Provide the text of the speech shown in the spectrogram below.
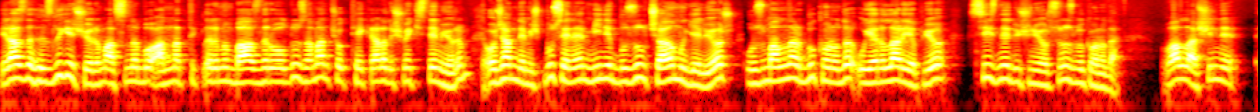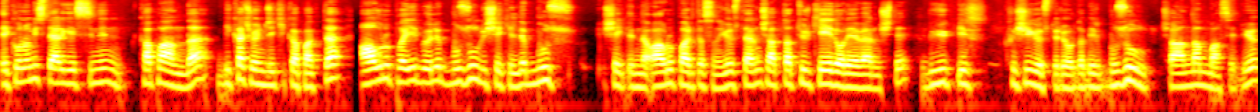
Biraz da hızlı geçiyorum. Aslında bu anlattıklarımın bazıları olduğu zaman çok tekrara düşmek istemiyorum. Hocam demiş bu sene mini buzul çağı mı geliyor? Uzmanlar bu konuda uyarılar yapıyor. Siz ne düşünüyorsunuz bu konuda? Valla şimdi Ekonomist dergisinin kapağında birkaç önceki kapakta Avrupa'yı böyle buzul bir şekilde buz şeklinde Avrupa haritasını göstermiş. Hatta Türkiye'yi de oraya vermişti. Büyük bir kışı gösteriyor orada bir buzul çağından bahsediyor.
